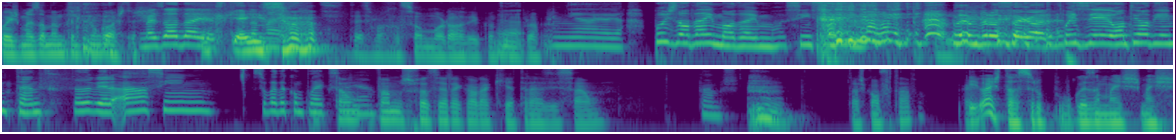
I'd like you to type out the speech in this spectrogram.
Pois, mas ao mesmo tempo não gostas. Mas odeias. que é também. isso? Tens uma relação amor-ódio contigo Ah. próprio. Ya, ya, ya. Pois odeio-me, odeio-me. Sim, sim, sim. Lembrou-se agora. pois é, ontem odiei-me tanto. Estás a ver? Ah, sim. Sou bem da complexa. então ya. vamos fazer agora aqui a transição. Vamos. Estás confortável? Eu acho que está a ser a coisa mais, mais,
